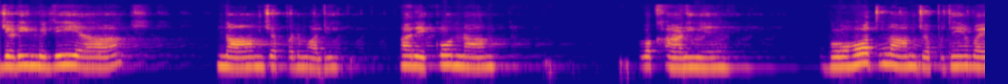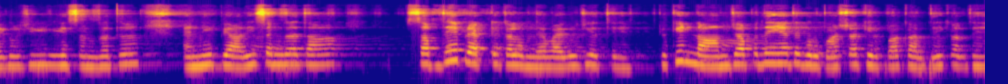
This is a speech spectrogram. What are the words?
ਜਿਹੜੀ ਮਿਲੀ ਆ, ਨਾਮ ਜਪਣ ਵਾਲੀ, ਹਰ ਇੱਕੋ ਨਾਮ ਵਖਾਣੀ ਹੈ। ਬਹੁਤ ਨਾਮ ਜਪਦੇ ਆ ਵਾਹਿਗੁਰੂ ਜੀ, ਇਹ ਸੰਗਤ ਇੰਨੀ ਪਿਆਰੀ ਸੰਗਤ ਆ। ਸਭ ਦੇ ਪ੍ਰੈਕਟੀਕਲ ਹੁੰਦੇ ਆ ਵਾਹਿਗੁਰੂ ਜੀ ਇੱਥੇ। ਕਿਉਂਕਿ ਨਾਮ ਜਪਦੇ ਆ ਤੇ ਗੁਰੂ ਪਾਤਸ਼ਾਹ ਕਿਰਪਾ ਕਰਦੇ ਹੀ ਕਰਦੇ ਆ।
